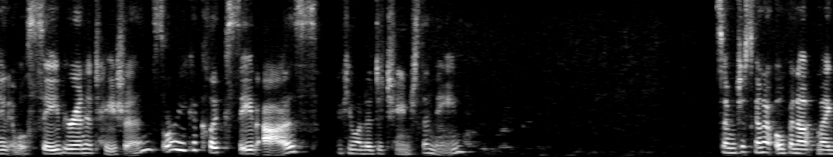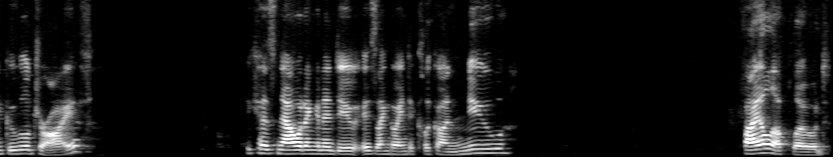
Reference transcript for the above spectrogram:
and it will save your annotations or you could click save as if you wanted to change the name. So I'm just going to open up my Google Drive because now what I'm going to do is I'm going to click on new file upload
